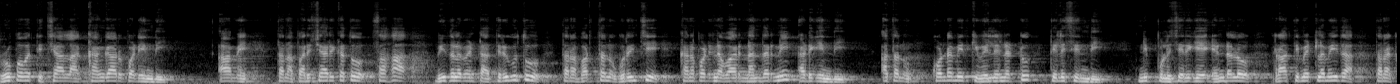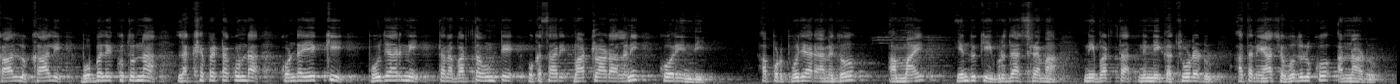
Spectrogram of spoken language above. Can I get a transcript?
రూపవతి చాలా కంగారు పడింది. ఆమె తన పరిచారికతో సహా వీధుల వెంట తిరుగుతూ తన భర్తను గురించి కనపడిన వారినందరినీ అడిగింది. అతను కొండ మీదకి వెళ్ళినట్టు తెలిసింది. నిప్పులు చెరిగే ఎండలో రాతి మెట్ల మీద తన కాళ్ళు కాలి బొబ్బలెక్కుతున్నా లక్ష్య పెట్టకుండా కొండ ఎక్కి పూజారిని తన భర్త ఉంటే ఒకసారి మాట్లాడాలని కోరింది. అప్పుడు పూజారి ఆమెతో అమ్మాయి ఎందుకు వృద్ధాశ్రమ? నీ భర్త నిన్నిక చూడడు. అతని ఆశ వదులుకో అన్నాడు.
